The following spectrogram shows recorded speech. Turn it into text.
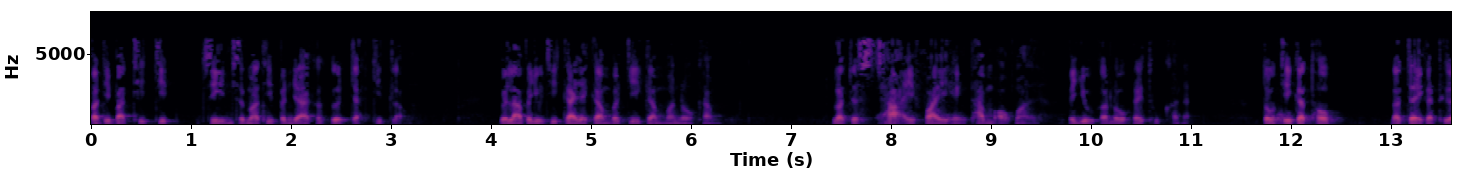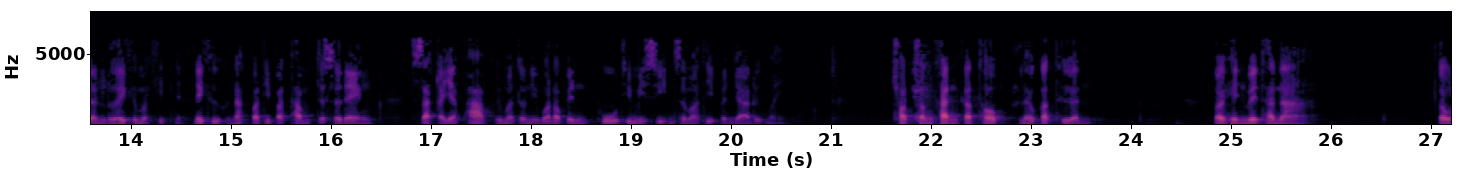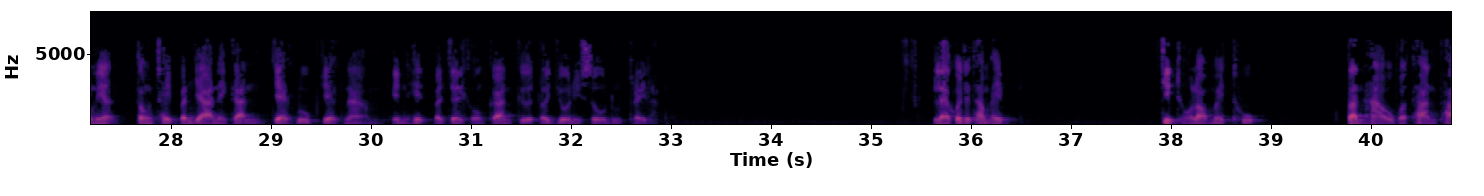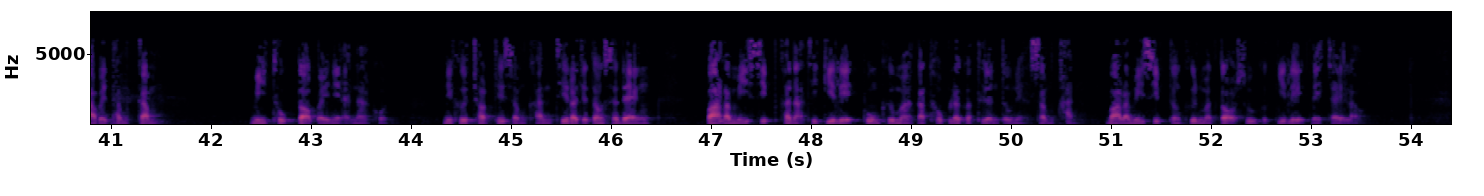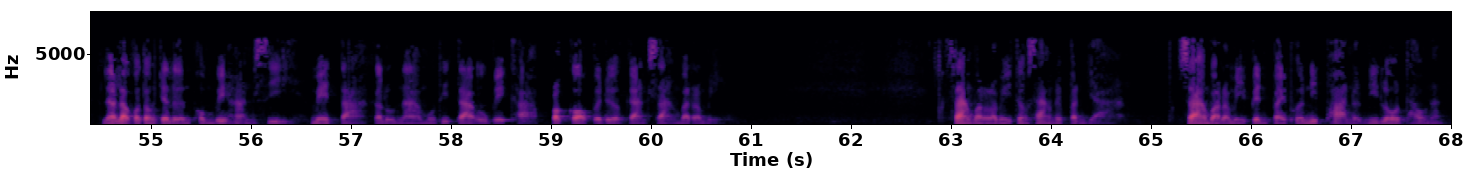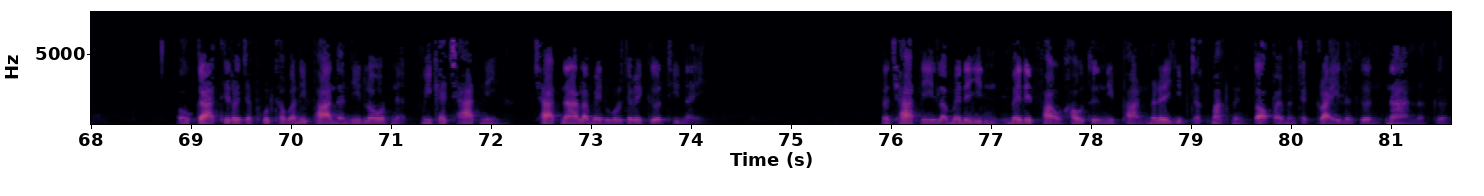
ปฏิบัติที่จิต ศีลสมาธิปัญญาก็เกิดจากจิตเรา เวลาไปอยู่ที่กายกรรมวจีกรรมมโนกรรม เราจะฉายไฟแห่งธรรมออกมา ไปอยู่กับโลกได้ทุกขณะ ตรงที่กระทบ แล้วใจกระเทือนเลื้อยขึ้นมาคิดเนี่ยนี่คือนักปฏิบัติธรรมจะแสดงศักยภาพขึ้นมาตรงนี้ว่าเราเป็นผู้ที่มีศีลสมาธิปัญญาหรือไม่ช็อตสำคัญกระทบแล้วกระเทือน แล้วเห็นเวทนา ตรงเนี้ยต้องใช้ปัญญาในการแยกรูปแยกนาม เห็นเหตุปัจจัยของการเกิดแล้วโยนิโสดูไตรลักษณ์แล้วก็จะทำให้จิตของเราไม่ถูกตัณหาอุปทานพาไปทำกรรม มีทุกข์ต่อไปในอนาคต นี่คือช็อตที่สำคัญที่เราจะต้องแสดงบารมีสิบขณะที่กิเลสพุ่งขึ้นมากระทบและกระเทือนตรงนี้สำคัญ บารมีสิบต้องขึ้นมาต่อสู้กับกิเลสในใจเรา แล้วเราก็ต้องเจริญพรมวิหารสี่เมตตากรุณา มุทิตาอุเบกขาประกอบไปด้วยการสร้างบารมี สร้างบารมีต้องสร้างด้วยปัญญา สร้างบารมีเป็นไปเพื่อนิพพานหรือนิโรธเท่านั้น โอกาสที่เราจะพูดคำว่านิพพานหรือนิโรธเนี่ยมีแค่ชาตินี้นะ ชาติหน้าเราไม่รู้เราจะไปเกิดที่ไหนชาตินี้เราไม่ได้ยินไม่ได้ฟังเข้าถึงนิพพาน ไม่ได้หยิบจักมักหนึ่งต่อไปมันจะไกลเหลือเกินนานเหลือเกิน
